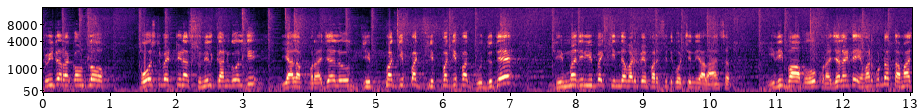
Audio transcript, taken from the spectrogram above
ట్విట్టర్ అకౌంట్లో పోస్ట్ పెట్టిన సునీల్ కన్గోల్కి ఇలా ప్రజలు గిప్ప గిప్ప గిప్ప గిప్ప గుద్దుతే దిమ్మ తిరిగిపోయి కింద పడిపోయే పరిస్థితికి వచ్చింది వాళ్ళ ఆన్సర్. ఇది బాబు ప్రజలంటే ఏమనుకుంటావు తమాషా.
